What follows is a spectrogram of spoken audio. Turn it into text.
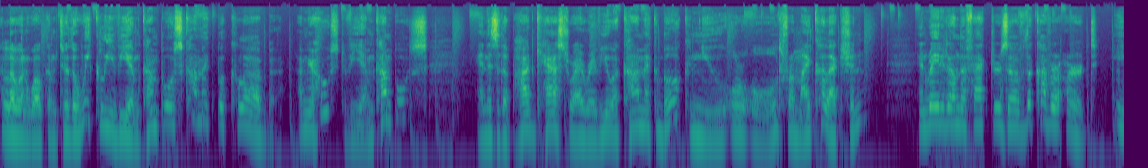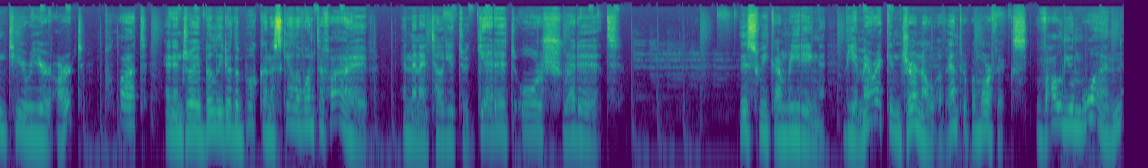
Hello and welcome to the weekly VM Campos Comic Book Club. I'm your host, VM Campos, and this is the podcast where I review a comic book, new or old, from my collection and rate it on the factors of the cover art, interior art, plot, and enjoyability of the book on a scale of 1 to 5. And then I tell you to get it or shred it. This week I'm reading The American Journal of Anthropomorphics, Volume 1,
